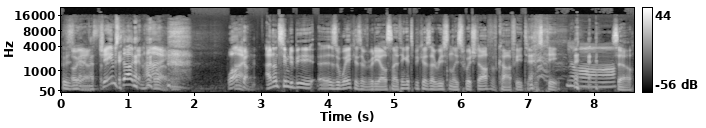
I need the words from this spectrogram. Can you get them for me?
who's Oh, yeah. James Duggan, hi. Welcome. I, I don't seem to be as awake as everybody else, and I think it's because I recently switched off of coffee to just tea. Aww. So,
